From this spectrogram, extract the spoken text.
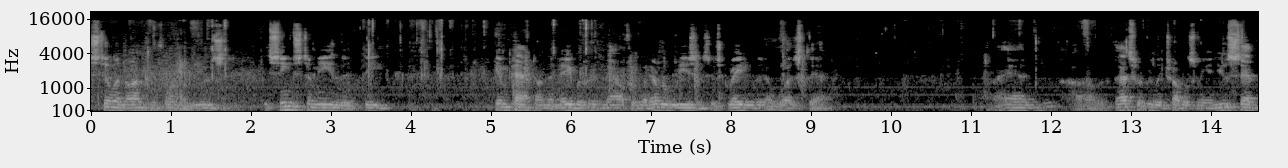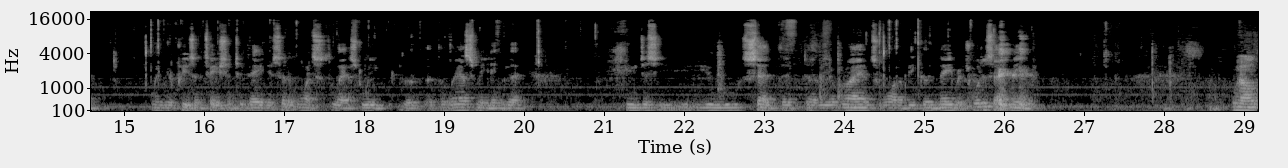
still a non-conforming use, it seems to me that the impact on the neighborhood now for whatever reasons, is greater than it was then. And, uh, that's what really troubles me, and you said in your presentation today, and you said it once last week, the, at the last meeting, that you just, you, said that uh, the O'Briens wanna be good neighbors, what does that mean? Well,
